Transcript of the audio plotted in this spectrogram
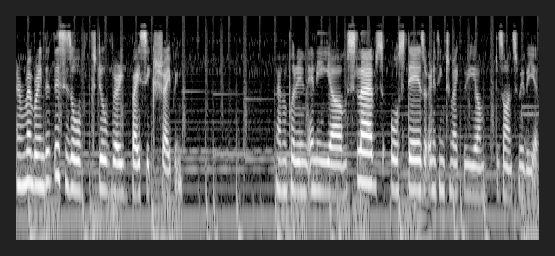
And remembering that this is all still very basic shaping. I haven't put in any um, slabs or stairs or anything to make the um, design smoother yet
